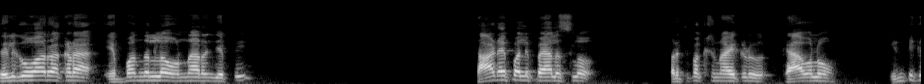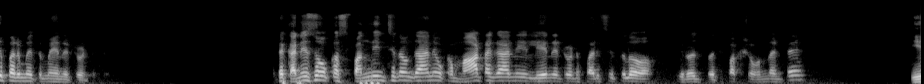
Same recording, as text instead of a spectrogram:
తెలుగువారు అక్కడ ఇబ్బందుల్లో ఉన్నారని చెప్పి తాడేపల్లి ప్యాలెస్లో ప్రతిపక్ష నాయకుడు కేవలం ఇంటికి పరిమితమైనటువంటిది. అంటే కనీసం ఒక స్పందించడం కానీ ఒక మాట కానీ లేనటువంటి పరిస్థితిలో ఈరోజు ప్రతిపక్షం ఉందంటే ఈ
